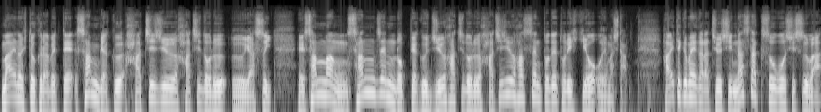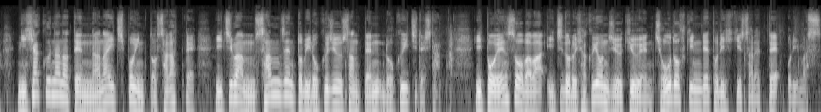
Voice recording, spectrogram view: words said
前の日と比べて388ドル安い。3万3618ドル88セントで取引を終えました。ハイテク銘柄中心ナスダック総合指数は207.71ポイント下がって1万3000飛び63.61でした。一方円相場は1ドル149円ちょうど付近で取引されております。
